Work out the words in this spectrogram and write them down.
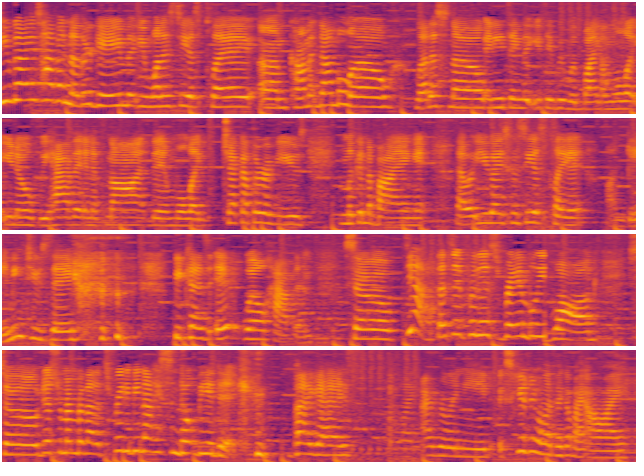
If you guys have another game that you want to see us play, um, comment down below. Let us know anything that you think we would like and we'll let you know if we have it and if not, then we'll like check out the reviews and look into buying it. That way you guys can see us play it on Gayming Tuesday because it will happen. So yeah, that's it for this rambly vlog. So just remember that it's free to be nice and don't be a dick. Bye guys. Like I really need, excuse me while I pick up my eye.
